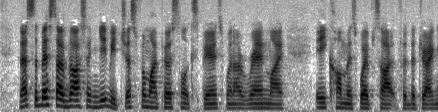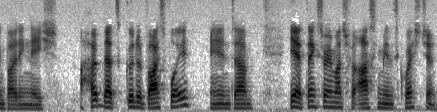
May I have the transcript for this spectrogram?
And that's the best advice I can give you just from my personal experience when I ran my e-commerce website for the dragon boating niche. I hope that's good advice for you. And um, yeah, thanks very much for asking me this question.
